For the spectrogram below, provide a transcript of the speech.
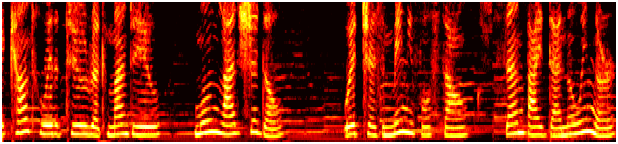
I can't wait to recommend you Moonlight Shadow, which is a meaningful song sung by Dana Winner.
